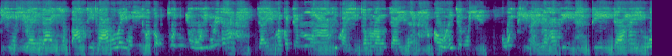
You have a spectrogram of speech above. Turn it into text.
ที่มีรายได้สตาร์ทที่ร้านไม่มีก็ต้องทนอยู่เห็นไหมคะใจมันก็จะมาขึ้นมาอีกกำลังใจนะเอาแล้วจะมีตัวที่ไหนล่ะคะที่ที่จะให้บ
